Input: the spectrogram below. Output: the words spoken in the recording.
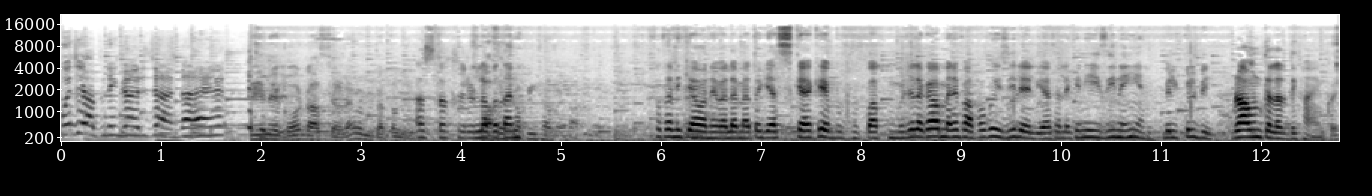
मुझे अपने घर जाना है। पता नहीं क्या होने वाला है। मैं तो यस कह के पाप, मुझे लगा मैंने पापा को इजी ले लिया था लेकिन ये इजी नहीं है। बिल्कुल भी। ब्राउन कलर दिखाएँ कोई।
